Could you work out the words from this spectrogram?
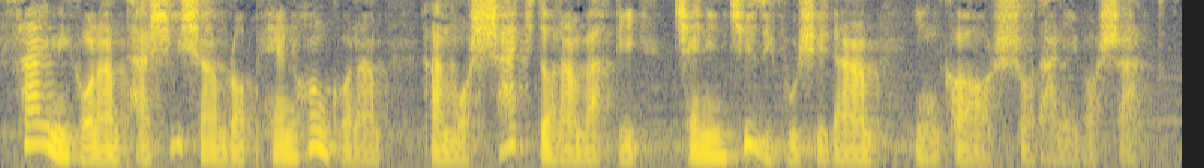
سعی می کنم تشویشم را پنهان کنم اما شک دارم وقتی چنین چیزی پوشیدم این کار شدنی باشد.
